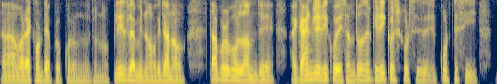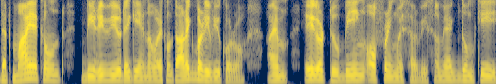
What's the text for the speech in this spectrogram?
আমার অ্যাকাউন্টে অ্যাপ্রুভ করানোর জন্য। প্লিজ মি নো আমাকে জানাও। তারপরে বললাম যে, "আই কাইন্ডলি রিকোয়েস্ট" আমি তোমাদেরকে রিকোয়েস্ট করছি করতেছি that my account be reviewed again আমার অ্যাকাউন্টটা আরেকবার রিভিউ করো। I am eager to being offering my service আমি একদম কি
